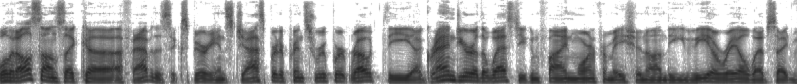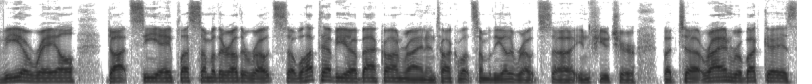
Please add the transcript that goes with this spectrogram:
Well, it all sounds like a, fabulous experience. Jasper to Prince Rupert route, the uh, Grandeur of the West. You can find more information on the Via Rail website, viarail.ca, plus some of their other routes. So we'll have to have you uh, back on, Ryan, and talk about some of the other routes uh, in future. But uh, Ryan Robutka is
